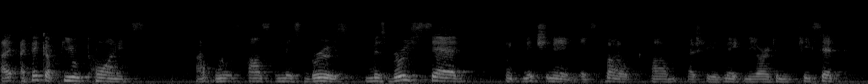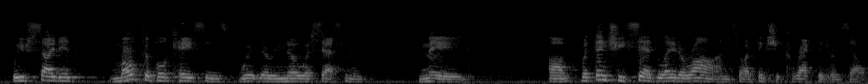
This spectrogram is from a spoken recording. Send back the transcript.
I think a few points uh, in response to Ms. Bruce. Ms. Bruce said, I think she may have spoke um, as she was making the argument. She said, we've cited multiple cases where there were no assessments made. Um, but then she said later on, so I think she corrected herself,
